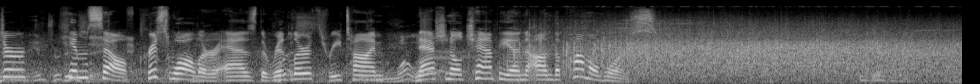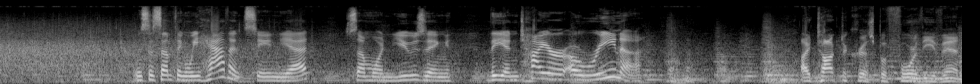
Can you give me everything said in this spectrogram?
Himself, Chris Waller, as the Riddler, three-time national champion on the pommel horse. This is something we haven't seen yet, someone using the entire arena. I talked to Chris before the event,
